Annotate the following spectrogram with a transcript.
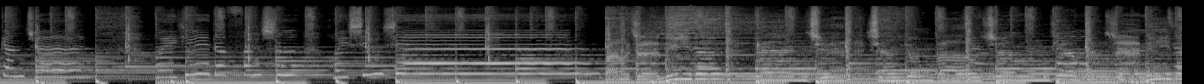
感觉，回忆的方式会新鲜。抱着你的感觉，像拥抱春天；吻着你的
